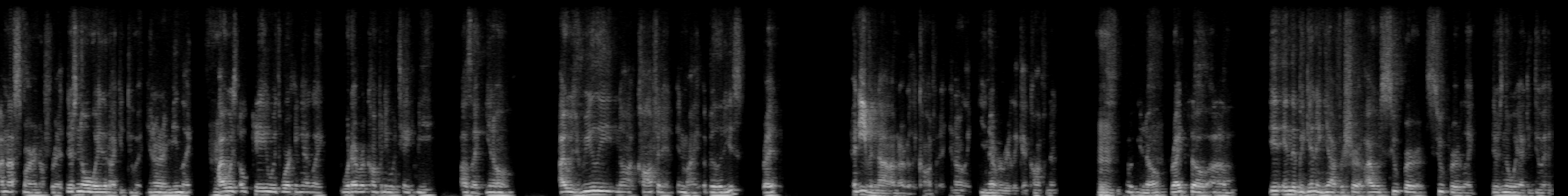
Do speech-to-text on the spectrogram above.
I'm not smart enough for it. There's no way that I could do it. You know what I mean? Like mm-hmm. I was okay with working at like whatever company would take me. I was like, you know, I was really not confident in my abilities, right? And even now, I'm not really confident. You know, like you never really get confident, mm-hmm. you know, right? So, um, in, in the beginning, yeah, for sure, I was super, super like, there's no way I could do it.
